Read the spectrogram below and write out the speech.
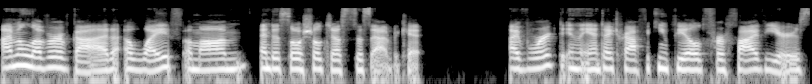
I'm a lover of God, a wife, a mom, and a social justice advocate. I've worked in the anti trafficking field for five years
